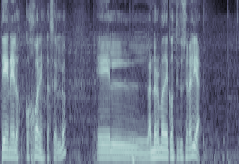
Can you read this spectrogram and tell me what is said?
tiene los cojones de hacerlo, el- la norma de constitucionalidad. Es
